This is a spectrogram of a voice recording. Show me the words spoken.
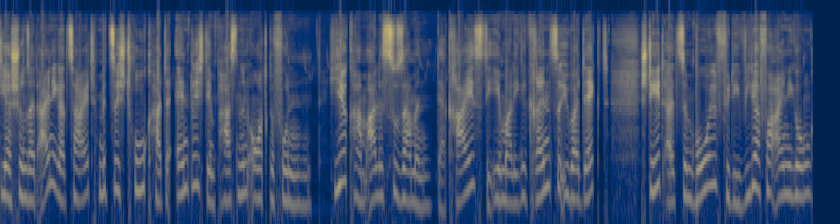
die er schon seit einiger Zeit mit sich trug, hatte endlich den passenden Ort gefunden. Hier kam alles zusammen. Der Kreis, die ehemalige Grenze überdeckt, steht als Symbol für die Wiedervereinigung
